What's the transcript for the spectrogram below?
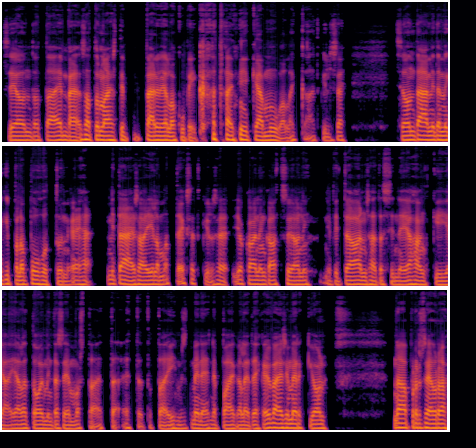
se on tota, en mä satunnaisesti päädy elokuvikaan tai mihinkään muuallekaan. Että kyllä se, se on tämä, mitä mekin paljon puhuttu, niin eihän, mitä ei saa ilmatteeksi. Että kyllä se jokainen katsoja niin, niin pitää ansaita sinne ja hankkia ja, ja toiminta semmoista, että, että tota, ihmiset menee sinne paikalle. Et ehkä hyvä esimerkki on naapuriseura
